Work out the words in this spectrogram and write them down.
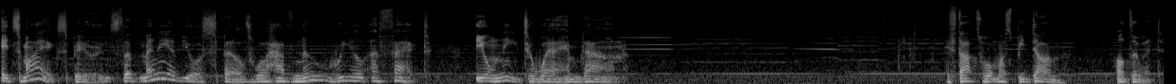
It's my experience that many of your spells will have no real effect. You'll need to wear him down. If that's what must be done, I'll do it.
